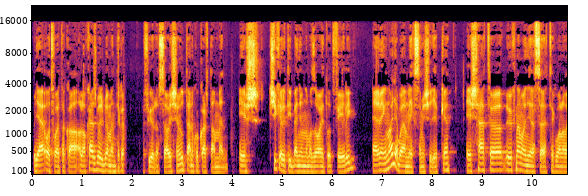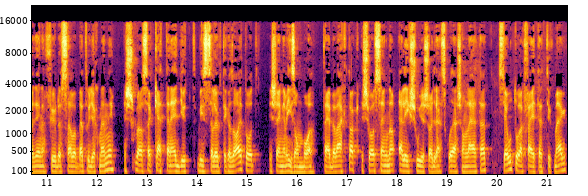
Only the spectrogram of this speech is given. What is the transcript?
ugye ott voltak a, a lakásban, és bementek a fürdőszav, és én utánuk akartam menni. És sikerült így benyomnom az ajtót félig, erre még nagyjából emlékszem is egyébként, és hát ők nem annyira szerettek volna, hogy én a fürdőszálba be tudjak menni, és valószínűleg ketten együtt visszalökték az ajtót, és engem izomból fejbevágtak, és valószínűleg na, elég súlyos agyrázkódásom lehetett. Ezt ugye utólag fejtettük meg,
